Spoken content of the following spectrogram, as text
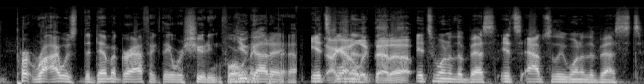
it's- per, I was the demographic they were shooting for. You got it. It's I gotta of- look that up. It's one of the best. It's absolutely one of the best.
